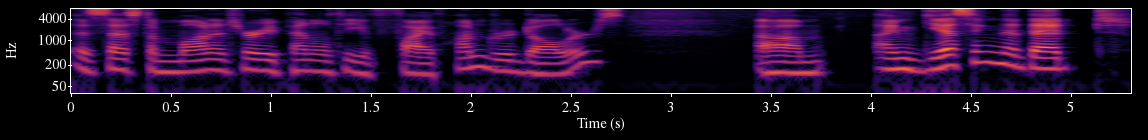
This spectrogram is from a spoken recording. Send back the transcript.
assessed a monetary penalty of $500. Um, I'm guessing that that,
